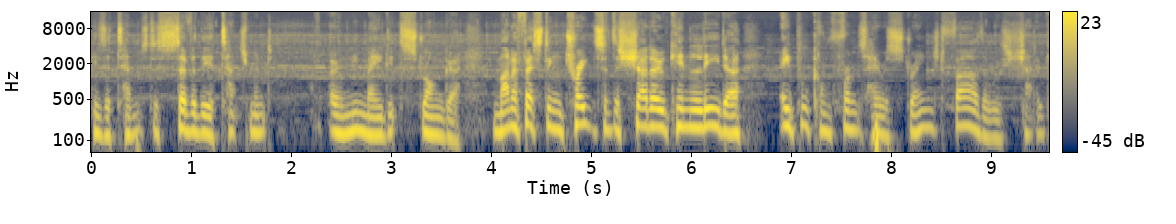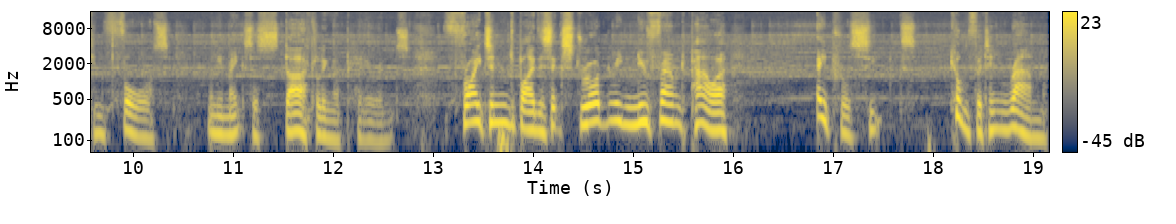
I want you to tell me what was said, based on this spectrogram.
His attempts to sever the attachment have only made it stronger. Manifesting traits of the Shadowkin leader, April confronts her estranged father with Shadowkin force when he makes a startling appearance. Frightened by this extraordinary newfound power, April seeks comfort in Ram,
